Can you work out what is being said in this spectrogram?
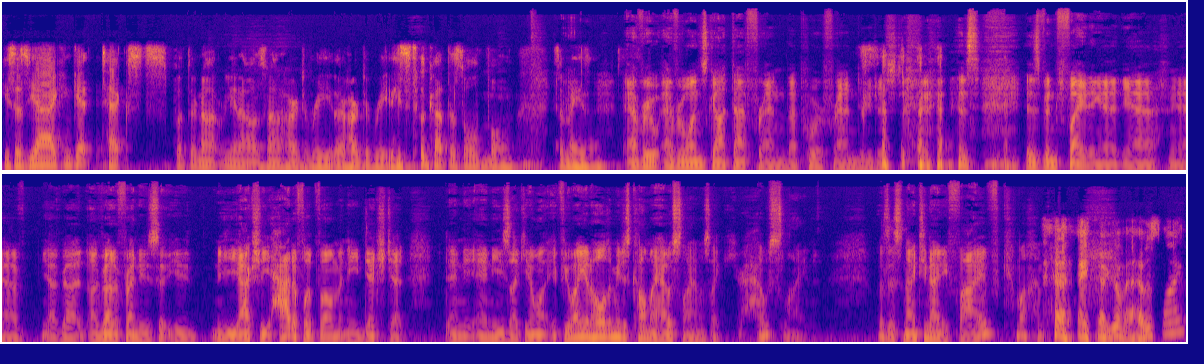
He says, "Yeah, I can get texts, but they're not. You know, it's not hard to read. They're hard to read." He's still got this old phone. It's amazing. Every everyone's got that friend, that poor friend who just has, has been fighting it. Yeah, yeah. I've got I've got a friend who's he he actually had a flip phone and he ditched it, and and he's like, you know what? If you want to get a hold of me, just call my house line. I was like, your house line was this 1995? Come on. you have a house line?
